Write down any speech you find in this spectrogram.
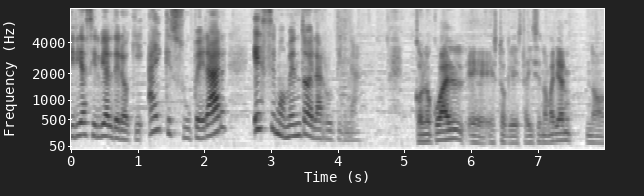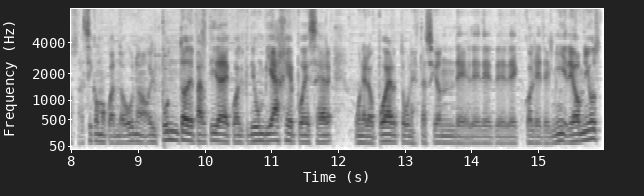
diría Silvia Alderoqui. Hay que superar ese momento de la rutina. Con lo cual, eh, esto que está diciendo Marian, nos, así como cuando uno, el punto de partida de, de un viaje puede ser un aeropuerto, una estación de, de, de, de, de, de ómnibus,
